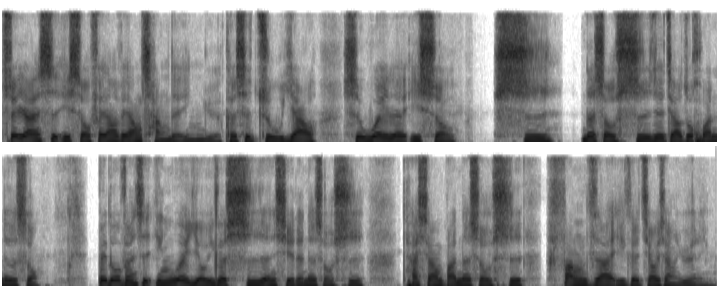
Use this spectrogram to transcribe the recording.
虽然是一首非常非常长的音乐，可是主要是为了一首诗。那首诗就叫做《欢乐颂》。贝多芬是因为有一个诗人写的那首诗，他想把那首诗放在一个交响乐里面。《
